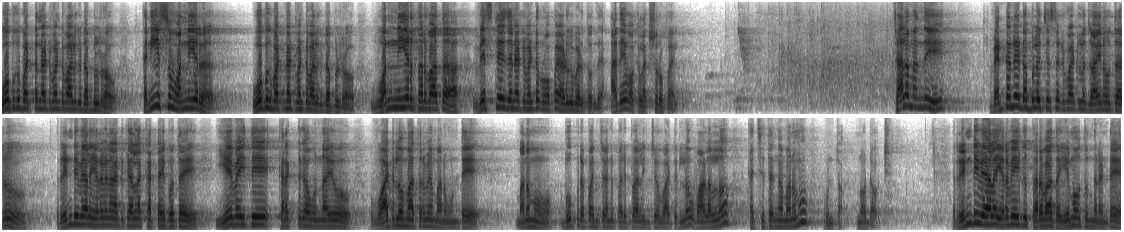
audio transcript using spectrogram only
ఓపిక పట్టినటువంటి వాళ్ళకి డబ్బులు రావు. కనీసం వన్ ఇయర్ ఓపిక పట్టినటువంటి వాళ్ళకి డబ్బులు రావు. వన్ ఇయర్ తర్వాత వెస్టేజ్ అనేటువంటి రూపాయి అడుగు పెడుతుంది. అదే ఒక లక్ష రూపాయలు. చాలామంది వెంటనే డబ్బులు వచ్చేసే వాటిలో జాయిన్ అవుతారు. రెండు వేల ఇరవై నాటికల్లా కట్ అయిపోతాయి. ఏవైతే కరెక్ట్గా ఉన్నాయో వాటిలో మాత్రమే మనం ఉంటే మనము భూప్రపంచాన్ని పరిపాలించే వాటిల్లో వాళ్ళల్లో ఖచ్చితంగా మనము ఉంటాం నో డౌట్ రెండు వేల ఇరవై ఐదు తర్వాత ఏమవుతుందనంటే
